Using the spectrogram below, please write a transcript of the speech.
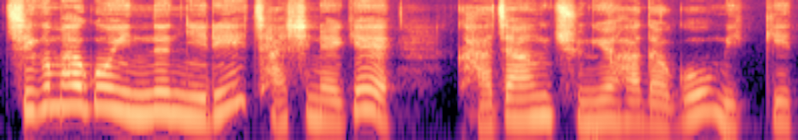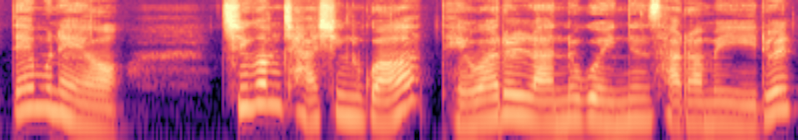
지금 하고 있는 일이 자신에게 가장 중요하다고 믿기 때문에요. 지금 자신과 대화를 나누고 있는 사람의 일을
